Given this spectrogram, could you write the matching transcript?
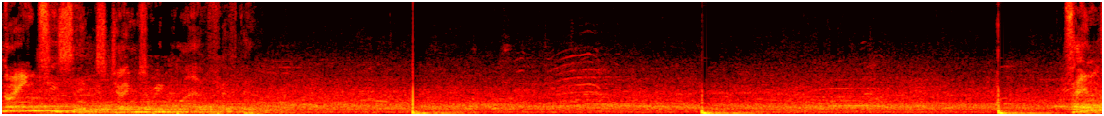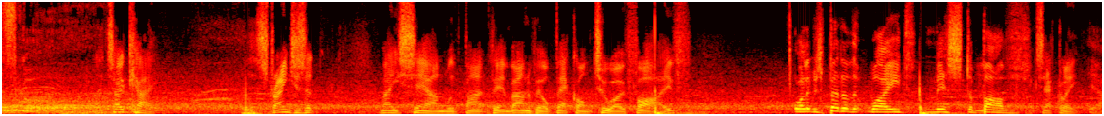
Ninety-six. James require 50. Ten score. That's okay. Strange as it may sound with Van Barneveld back on 205. Well, it was better that Wade missed mm, above. Exactly. Yeah.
